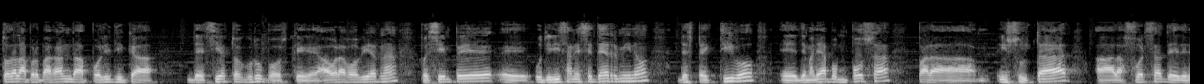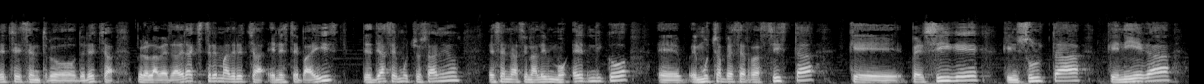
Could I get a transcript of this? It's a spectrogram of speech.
toda la propaganda política de ciertos grupos que ahora gobiernan, pues siempre eh, utilizan ese término despectivo eh, de manera pomposa para insultar a las fuerzas de derecha y centro derecha. Pero la verdadera extrema derecha en este país, desde hace muchos años, es el nacionalismo étnico, eh, muchas veces racista, que persigue, que insulta, que niega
